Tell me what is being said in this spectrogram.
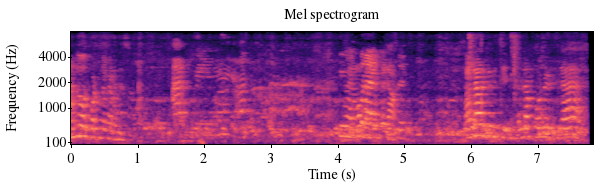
இன்னொரு பொட்டணம் கிடந்துச்சு. இவன் நல்லா இருந்துச்சு. நல்லா போட்டு எடுத்துட்டா.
